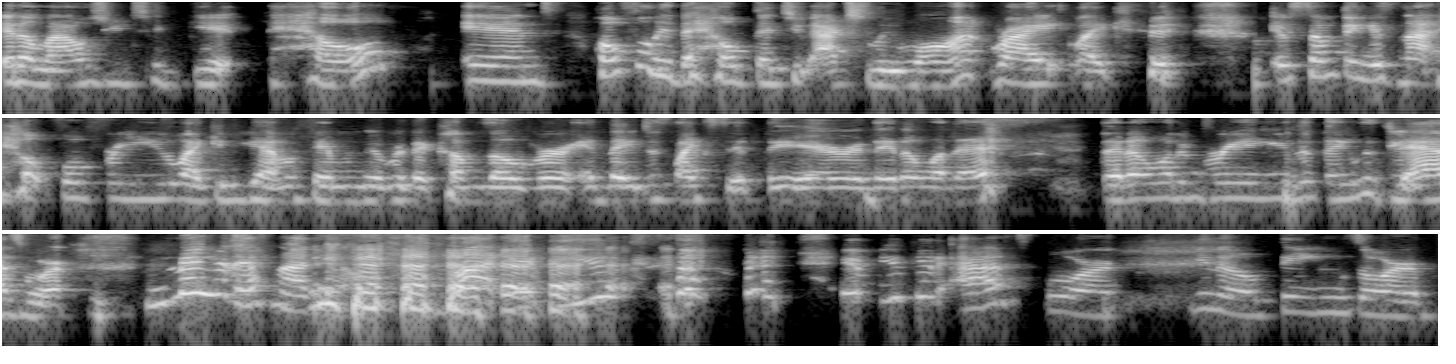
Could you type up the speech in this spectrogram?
it allows you to get help and hopefully the help that you actually want, right? Like if something is not helpful for you, like if you have a family member that comes over and they just like sit there and they don't want to they don't want to bring you the things that you ask for. Maybe that's not help. but if you if you could ask for, you know, things or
